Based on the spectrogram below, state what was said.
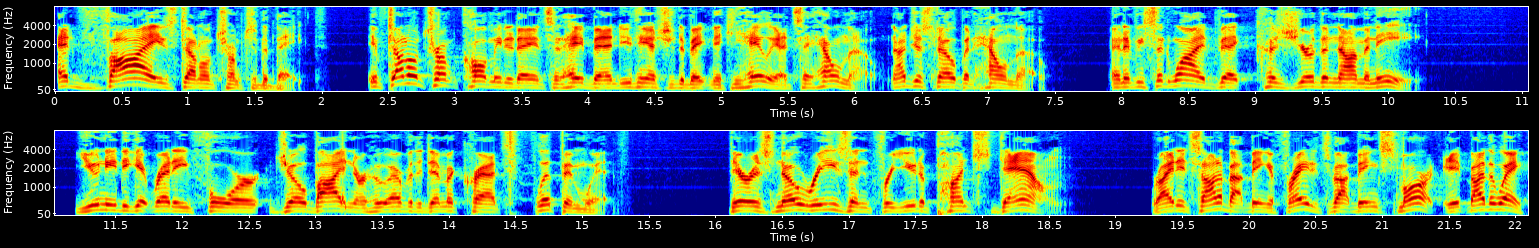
advise Donald Trump to debate. If Donald Trump called me today and said, Hey, Ben, do you think I should debate Nikki Haley? I'd say, Hell no. Not just no, but hell no. And if he said, Why? I'd be Because you're the nominee. You need to get ready for Joe Biden or whoever the Democrats flip him with. There is no reason for you to punch down, right? It's not about being afraid, it's about being smart. It, by the way,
